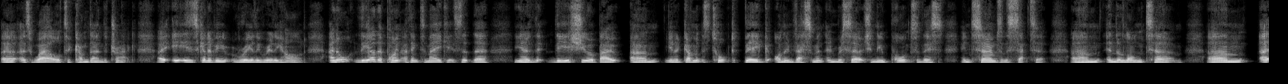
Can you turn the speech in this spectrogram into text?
uh, as well to come down the track. Uh, it is going to be really, really hard. And all, the other point I think to make is that the, you know, the, the issue about, um, you know, government has talked big on investment and research and the importance of this in terms of the sector, um, in the long term. Um, uh,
